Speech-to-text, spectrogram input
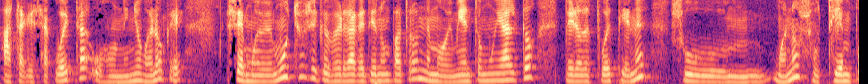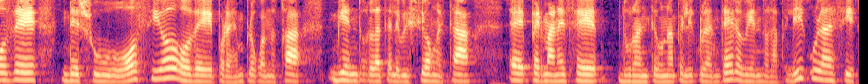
hasta que se acuesta, o es un niño, bueno, que se mueve mucho, sí que es verdad que tiene un patrón de movimiento muy alto, pero después tiene su, mm, bueno, sus tiempos de, de su ocio o de, por ejemplo, cuando está viendo la televisión, está eh, permanece durante una película entera viendo la película. Es decir,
